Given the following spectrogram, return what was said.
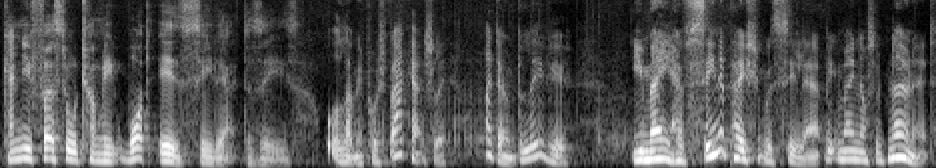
can you first of all tell me what is celiac disease? Well, let me push back actually. I don't believe you. You may have seen a patient with celiac, but you may not have known it.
